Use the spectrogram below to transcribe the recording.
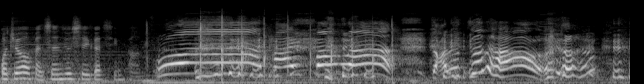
我觉得我本身就是一个新房子。哇，太棒了，打的真好。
